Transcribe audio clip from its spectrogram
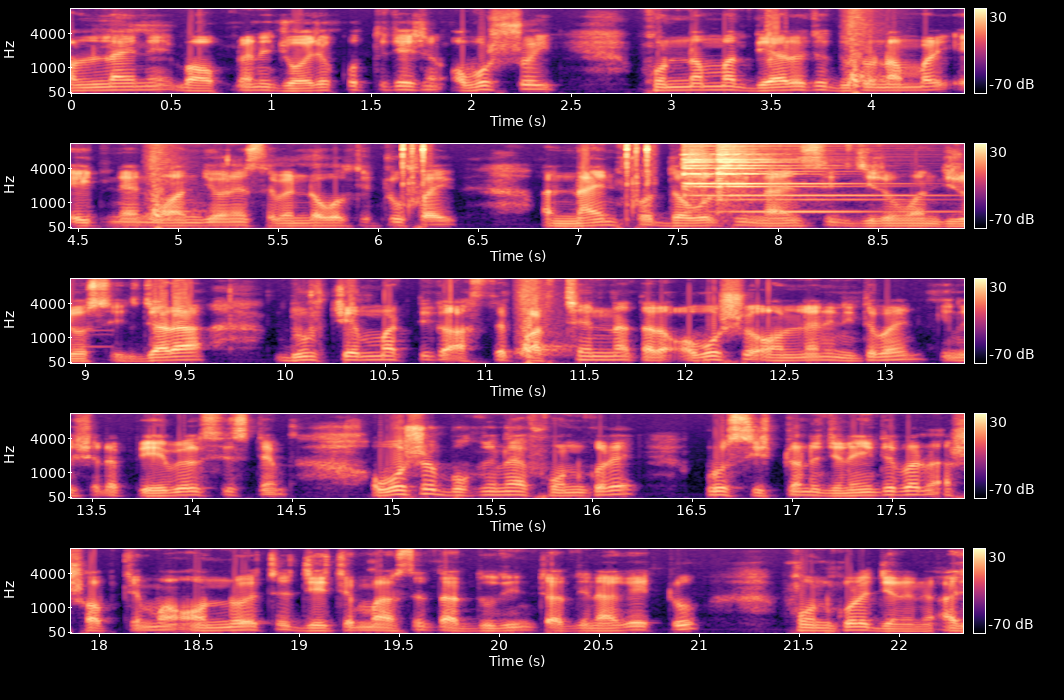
অনলাইনে বা অফলাইনে যোগাযোগ করতে চাইছেন, অবশ্যই ফোন নাম্বার দেওয়া রয়েছে, দুটো number eight nine one zero nine seven double three two five আর nine four double three nine six zero one zero six যারা দূর চেম্বার থেকে আসতে পারছেন না, তারা অবশ্যই অনলাইনে নিতে পারেন, কিন্তু সেটা পেবেল সিস্টেম অবশ্যই বুকিং হয় ফোন করে পুরো সিস্টেমটা জেনে নিতে পারেন আর সব চেম্বার অন রয়েছে, যে চেম্বার আসছে তার দুদিন, চার দিন আগে একটু ফোন করে জেনে নেন আজ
